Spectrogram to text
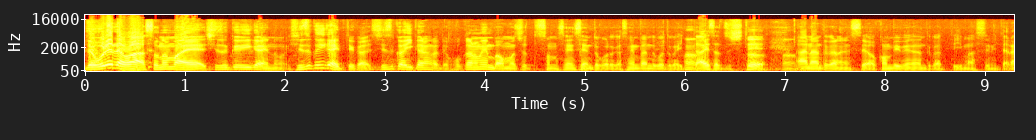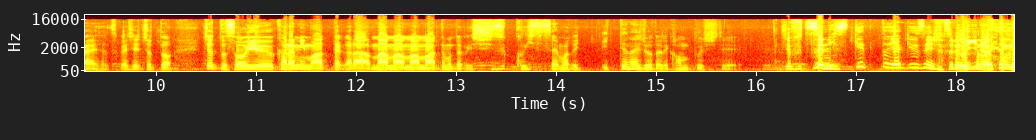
で俺らはその前雫以外の雫以外っていうか雫は行かなかった。他のメンバーもちょっとその先生のところとか先輩のところとか行って挨拶してうん。うん「あなんとかなんですよ。コンビ名なんとかって言います」みたいな挨拶とかしてちょっとちょっとそういう絡みもあったからまあまあまあまあって思ったけど雫一切まだ行ってない状態で完封してじゃあ普通に助っ人野球選手連れてきたよ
